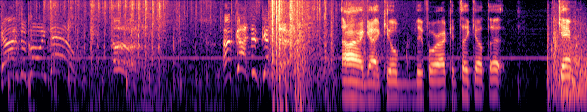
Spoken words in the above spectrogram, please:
Guys are going down! Ugh. I've got this guy! I got killed before I could take out that camera.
